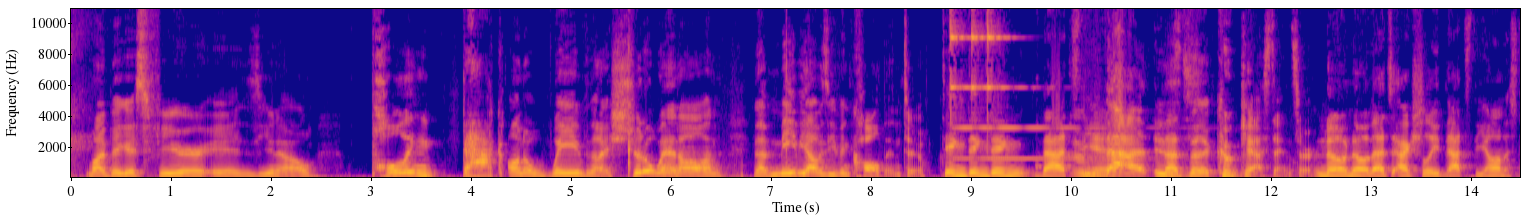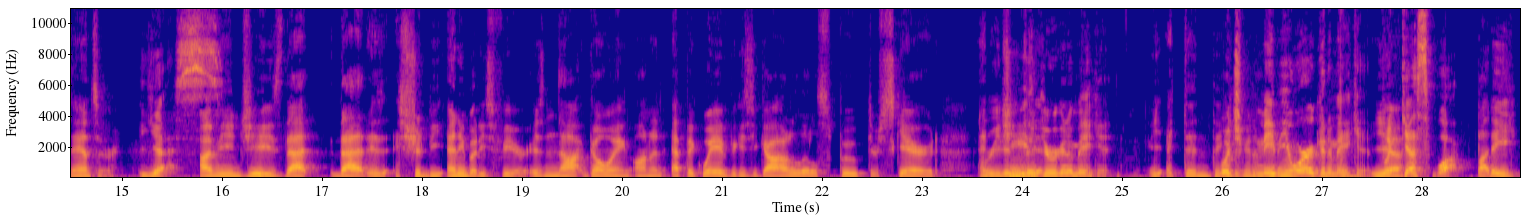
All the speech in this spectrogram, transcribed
my biggest fear is, you know, pulling back on a wave that I should have went on that maybe I was even called into. Ding, ding, ding. That's the answer. That is That's the kookcast answer. no, no. That's actually that's the honest answer. Yes. I mean, geez, that that is should be anybody's fear is not going on an epic wave because you got a little spooked or scared. And or you didn't geez, think you were gonna make it. I didn't think Which you gonna, maybe you weren't gonna make it. Yeah. But guess what, buddy?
